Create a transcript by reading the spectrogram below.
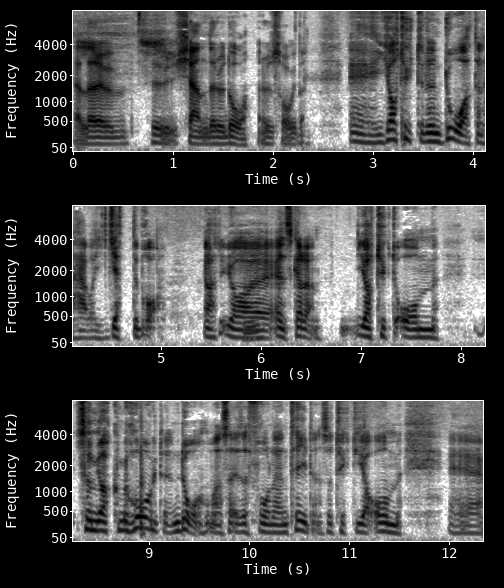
Eller hur kände du då när du såg den? Eh, jag tyckte den då att den här var jättebra. Jag, jag Mm. älskar den. Jag tyckte om, som jag kommer ihåg den då, om man säger så, från den tiden, så tyckte jag om eh,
